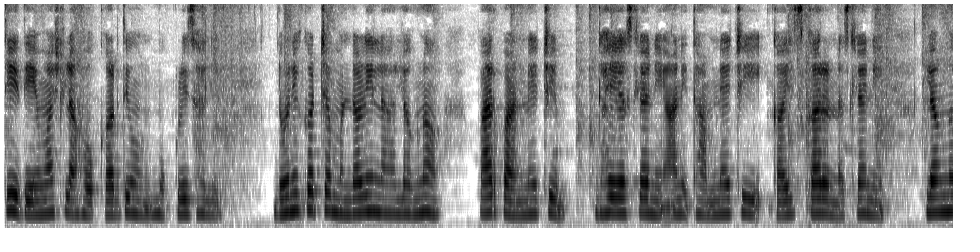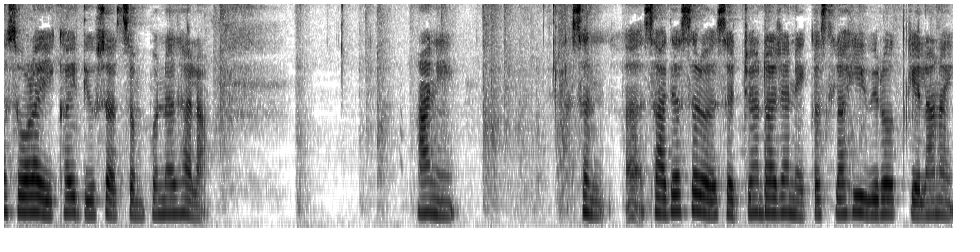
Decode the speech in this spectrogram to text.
ती देवाशला होकार देऊन मोकळी झाली. दोन्हीकडच्या मंडळींना लग्न पार पाडण्याची घाई असल्याने आणि थांबण्याची काहीच कारण नसल्याने लग्न सोहळा एकाही दिवसात संपन्न झाला. आणि सं साध्या सरळ सज्जन राजाने कसलाही विरोध केला नाही.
